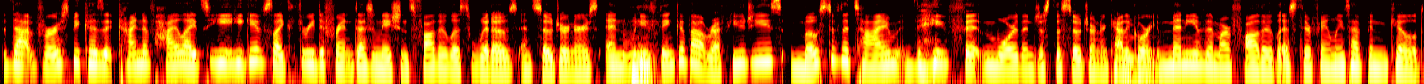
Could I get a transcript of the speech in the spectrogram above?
that verse because it kind of highlights he he gives like three different designations: fatherless, widows, and sojourners. And when you hmm. think about refugees, most of the time they fit more than just the sojourner category. Hmm. Many of them are fatherless; their families have been killed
